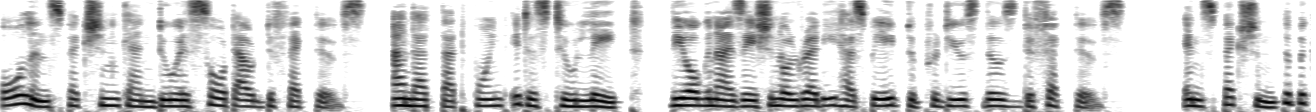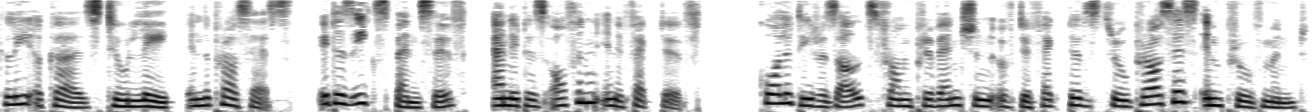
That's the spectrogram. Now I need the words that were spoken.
All inspection can do is sort out defectives, and at that point it is too late. The organization already has paid to produce those defectives. Inspection typically occurs too late in the process, it is expensive, and it is often ineffective. Quality results from prevention of defectives through process improvement,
